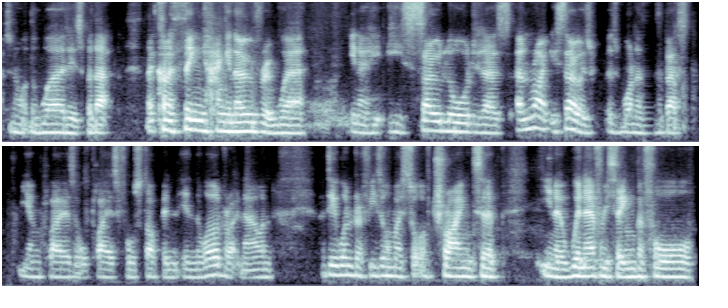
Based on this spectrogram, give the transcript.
I don't know what the word is, but that that kind of thing hanging over him where you know he, he's so lauded as and rightly so as, as one of the best young players or players full stop in, in the world right now and I do wonder if he's almost sort of trying to you know win everything before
